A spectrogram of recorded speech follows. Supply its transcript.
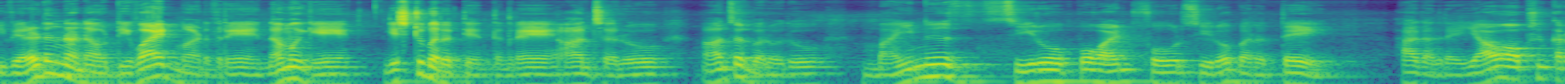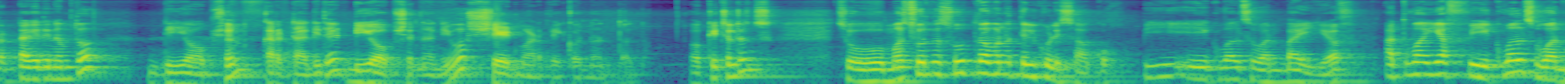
ಇವೆರಡನ್ನ ನಾವು ಡಿವೈಡ್ ಮಾಡಿದ್ರೆ ನಮಗೆ ಎಷ್ಟು ಬರುತ್ತೆ ಅಂತಂದರೆ ಆನ್ಸರು ಆನ್ಸರ್ ಬರೋದು minus zero point four zero ಬರುತ್ತೆ. ಹಾಗಾದರೆ ಯಾವ ಆಪ್ಷನ್ ಕರೆಕ್ಟಾಗಿದೆ ನಮ್ಮದು ಡಿ ಆಪ್ಷನ್ ಕರೆಕ್ಟಾಗಿದೆ ಡಿ ಆಪ್ಷನ್ನ ನೀವು ಶೇಡ್ ಮಾಡಬೇಕು ಅನ್ನೋಂಥದ್ದು ಓಕೆ ಚಿಲ್ಡ್ರನ್ಸ್ ಸೊ ಮಸೂರದ ಸೂತ್ರವನ್ನು ತಿಳ್ಕೊಳ್ಳಿ ಸಾಕು. P equals one by F ಅಥವಾ F equals one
